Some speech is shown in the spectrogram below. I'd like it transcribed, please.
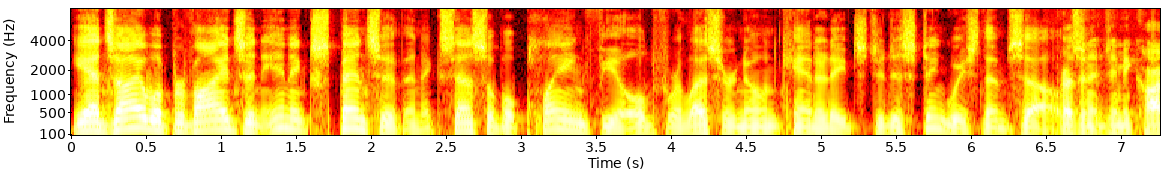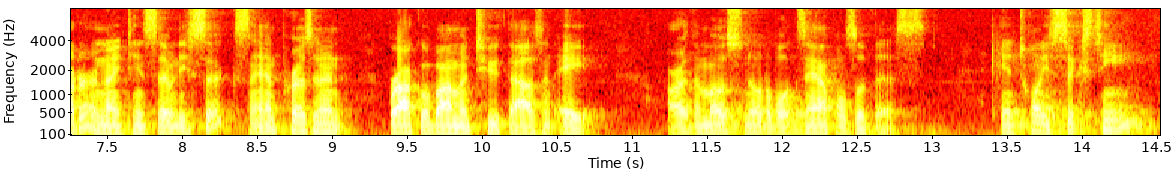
He adds Iowa provides an inexpensive and accessible playing field for lesser known candidates to distinguish themselves. President Jimmy Carter in 1976 and President Barack Obama in 2008 are the most notable examples of this. In 2016,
